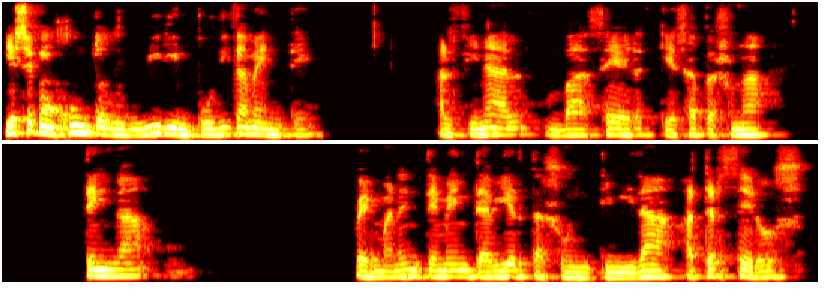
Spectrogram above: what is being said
Y ese conjunto de vivir impúdicamente, al final va a hacer que esa persona tenga permanentemente abierta su intimidad a terceros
